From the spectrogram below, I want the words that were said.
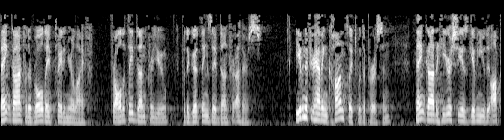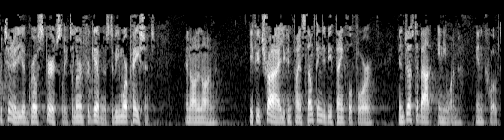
Thank God for the role they've played in your life, for all that they've done for you, for the good things they've done for others. Even if you're having conflict with a person, thank God that he or she has given you the opportunity to grow spiritually, to learn forgiveness, to be more patient, and on and on. If you try, you can find something to be thankful for in just about anyone. End quote.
